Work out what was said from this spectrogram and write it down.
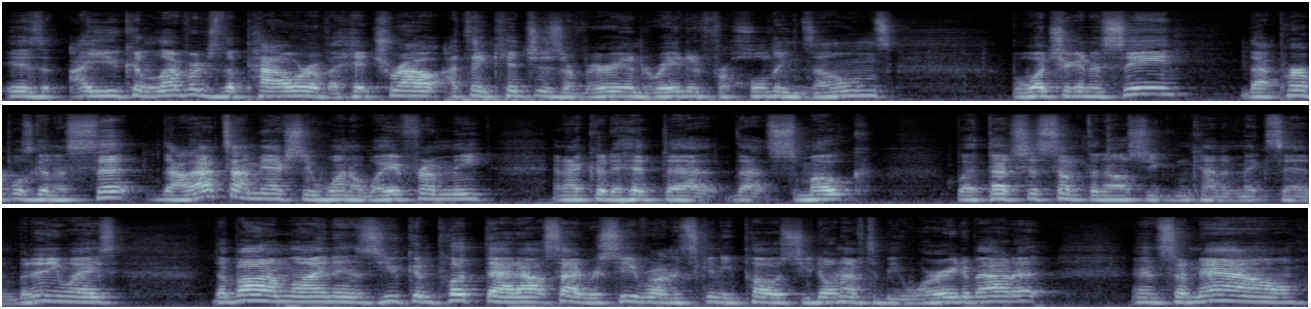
is uh, you can leverage the power of a hitch route. I think hitches are very underrated for holding zones. But what you're going to see, that purple's going to sit. Now that time he actually went away from me, and I could have hit that that smoke. But that's just something else you can kind of mix in. But anyways, the bottom line is you can put that outside receiver on a skinny post. You don't have to be worried about it. And so now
